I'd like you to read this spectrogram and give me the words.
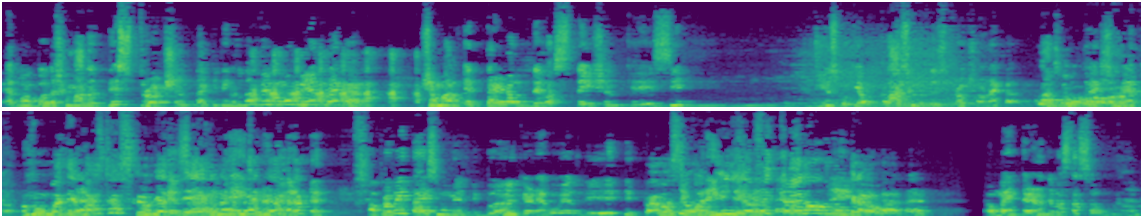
é de uma banda chamada Destruction, né, que tem tudo a ver com o momento, né, cara? Chamado Eternal Devastation, que é esse disco que é um clássico do Destruction, né, cara? Um clássico do thrash metal. Uma devastação eterna. Exatamente, né, cara? Aproveitar esse momento de bunker, né, momento de, Pra você de ouvir já quarentena, ficar é, no, exatamente, grau. né, cara, né? É uma eterna devastação, né?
